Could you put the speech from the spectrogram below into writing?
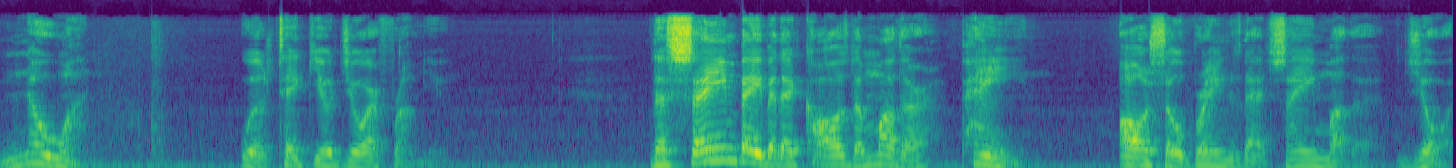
No one will take your joy from you. The same baby that caused the mother pain also brings that same mother joy.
